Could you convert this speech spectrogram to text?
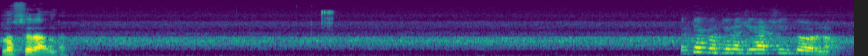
una seranda. Perché continua a girarci intorno?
